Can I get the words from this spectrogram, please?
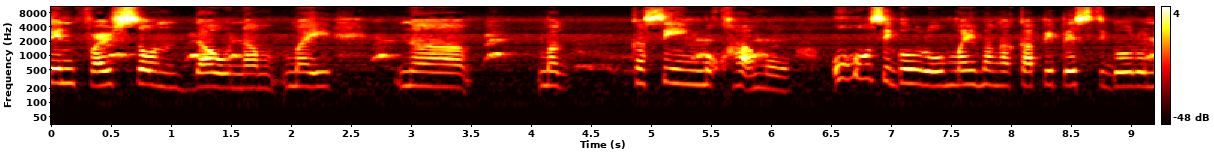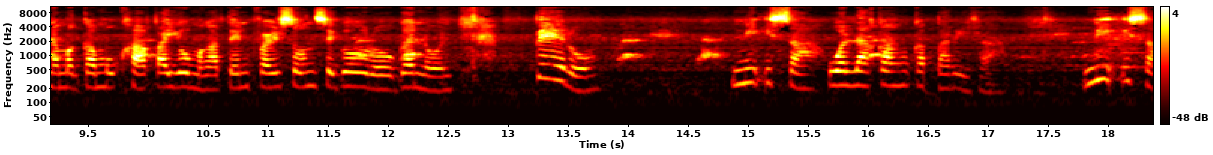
10 person daw na may na magkasing mukha mo, Oo, siguro, may mga copy-paste siguro na magkamukha kayo, mga 10 person siguro, ganun. Pero, ni isa, wala kang kapariha. Ni isa,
